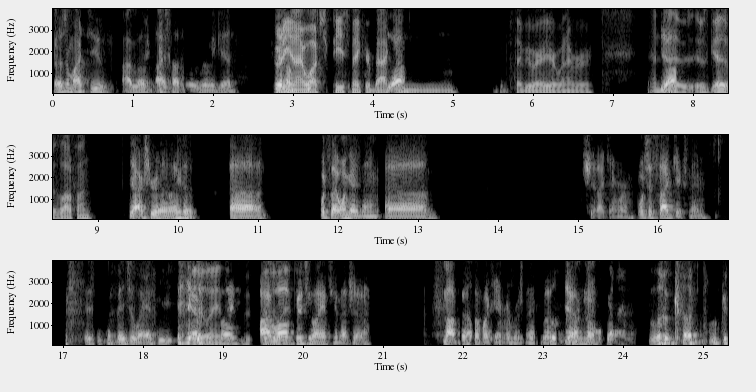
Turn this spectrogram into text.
those are my two. I love. I thought they were really good. Cody Yeah. and I watched Peacemaker back Yeah. in February or whenever, and Yeah. uh, it was good. It was a lot of fun. Yeah, I sure really liked it. Uh, what's that one guy's name? Um, shit, I can't remember. What's his sidekick's name? Is it the vigilante? Yeah, Vigilante- Vigilante. I love Vigilante. Vigilante in that show. Not best stuff. I can't remember his name, but yeah, no, Little kung fu guy.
